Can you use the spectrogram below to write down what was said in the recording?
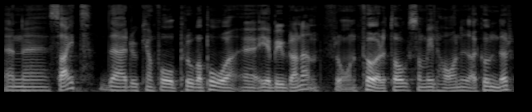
en eh, sajt där du kan få prova på eh, erbjudanden från företag som vill ha nya kunder.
